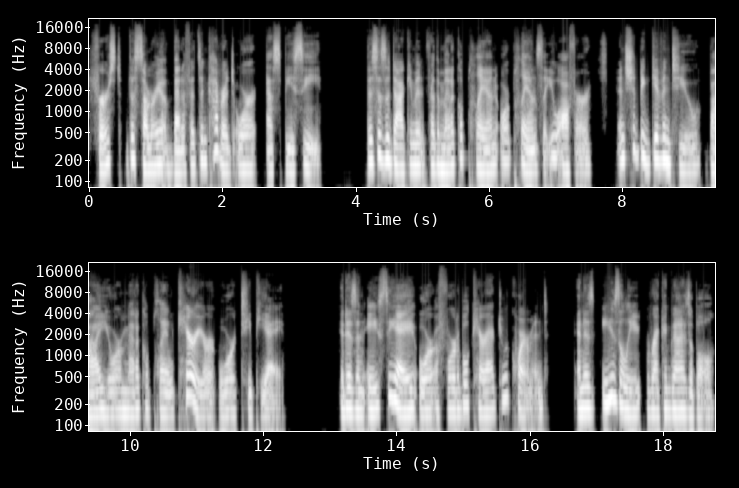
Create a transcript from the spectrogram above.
First, the Summary of Benefits and Coverage, or SBC. This is a document for the medical plan or plans that you offer and should be given to you by your medical plan carrier or TPA. It is an ACA or Affordable Care Act requirement and is easily recognizable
